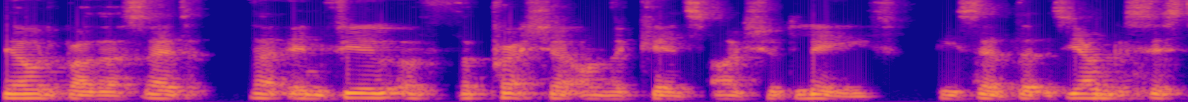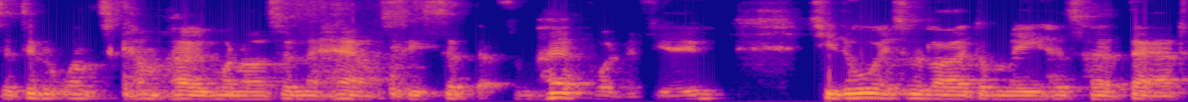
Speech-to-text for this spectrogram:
The older brother said that in view of the pressure on the kids, I should leave. He said that his younger sister didn't want to come home when I was in the house. He said that from her point of view, she'd always relied on me as her dad,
